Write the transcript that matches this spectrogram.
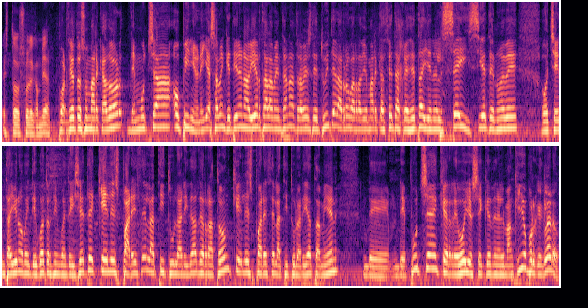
esto suele cambiar. Por cierto, es un marcador de mucha opinión. Ellas saben que tienen abierta la ventana a través de Twitter, arroba radiomarca ZGZ y en el 679 81 24 57. ¿Qué les parece la titularidad de Ratón? ¿Qué les parece la titularidad también de, de Puche? Que Rebollo se quede en el banquillo, porque claro,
